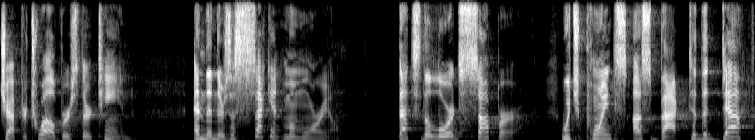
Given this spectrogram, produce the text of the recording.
chapter 12, verse 13. And then there's a second memorial. That's the Lord's Supper, which points us back to the death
